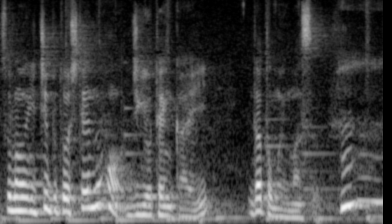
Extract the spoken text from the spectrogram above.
その一部としての事業展開だと思います。うん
